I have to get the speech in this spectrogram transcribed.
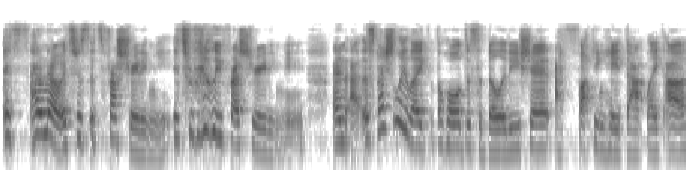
It's, I don't know, it's just, it's frustrating me. It's really frustrating me. And uh, especially like the whole disability shit. I fucking hate that. Like, uh,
